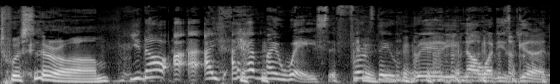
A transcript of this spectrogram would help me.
twist their arm. you know, I, I, I have my ways. At first, they really know what is good.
